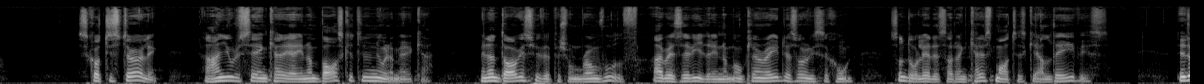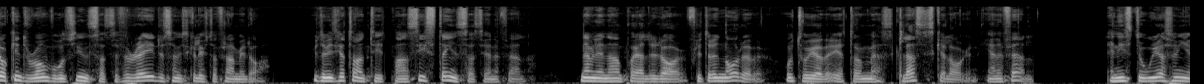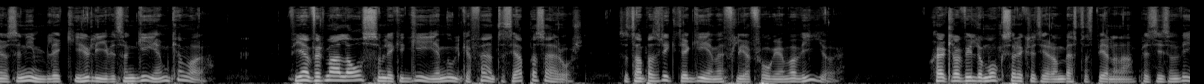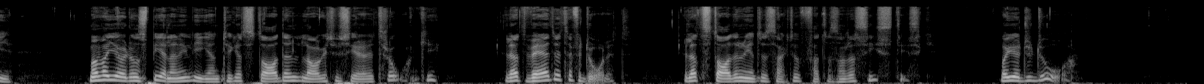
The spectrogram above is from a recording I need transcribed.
Scotty Sterling, ja, han gjorde sig en karriär inom basketen i Nordamerika medan dagens huvudperson Ron Wolf arbetade sig vidare inom Oakland Raiders organisation som då leddes av den karismatiska Al Davis. Det är dock inte Ron Wolfs insatser för Raiders som vi ska lyfta fram idag utan vi ska ta en titt på hans sista insats i NFL nämligen när han på äldre dagar flyttade norröver och tog över ett av de mest klassiska lagen i NFL. En historia som ger oss en inblick i hur livet som GM kan vara. För jämfört med alla oss som leker GM i olika fantasyappar så här års så tampas riktiga GM med fler frågor än vad vi gör. Självklart vill de också rekrytera de bästa spelarna, precis som vi. Men vad gör de spelarna i ligan tycker att staden laget huserar är tråkig? Eller att vädret är för dåligt? Eller att staden rent ut sagt uppfattas som rasistisk? Vad gör du då?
